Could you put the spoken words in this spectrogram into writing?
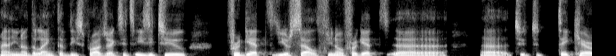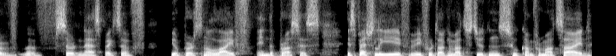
uh, you know the length of these projects it's easy to forget yourself you know forget uh, to to take care of, of, certain aspects of your personal life in the process especially if, if we're talking about students who come from outside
